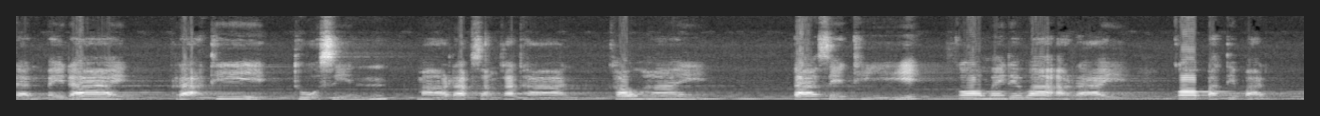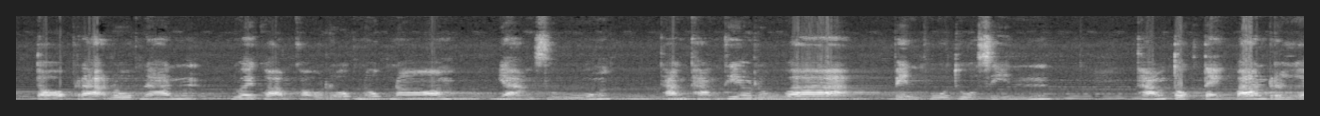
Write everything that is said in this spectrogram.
ดันไปได้ พระที่ทุศิลมารับสังฆทานเข้าให้ ตาเศรษฐีก็ไม่ได้ว่าอะไร ก็ปฏิบัติต่อพระรูปนั้นด้วยความเคารพนบน้อม อย่างสูง ทั้งทั้งที่รู้ว่าเป็นผู้ทุศิลทั้งตกแต่งบ้านเรือ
